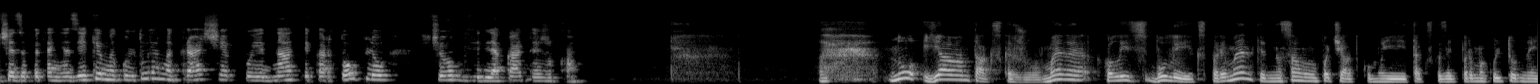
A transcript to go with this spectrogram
Ще запитання: з якими культурами краще поєднати картоплю, щоб відлякати жука? Ну, я вам так скажу. В мене колись були експерименти на самому початку моєї, так сказати, пермакультурної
